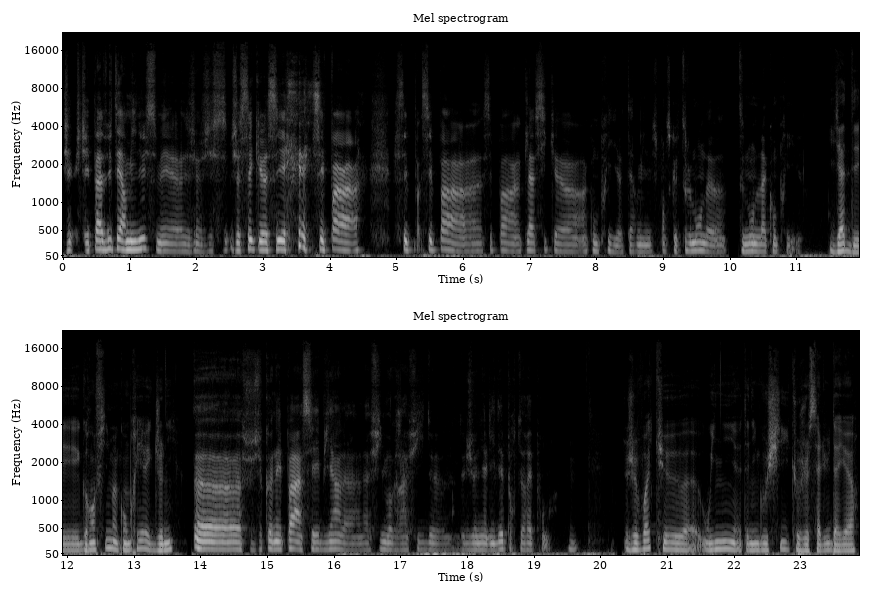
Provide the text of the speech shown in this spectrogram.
J'ai pas vu Terminus, mais euh, je, sais que c'est c'est pas c'est pas c'est pas c'est pas un classique euh, incompris euh, Terminus. Je pense que tout le monde tout le monde l'a compris. Il y a des grands films incompris avec Johnny? Euh, je connais pas assez bien la, filmographie de, Johnny Hallyday pour te répondre. Hmm. Je vois que Winnie Taniguchi, que je salue d'ailleurs,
